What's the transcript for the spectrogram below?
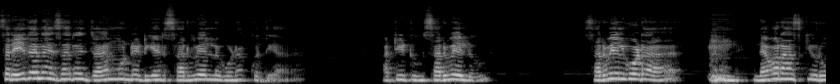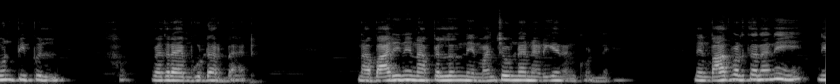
సరే ఏదైనా సరే జగన్మోహన్ రెడ్డి గారి సర్వేల్లో కూడా కొద్దిగా అటు ఇటు సర్వేలు సర్వేలు కూడా never ask your own people whether I'm good or bad నా భార్యని నా పిల్లల్ని నేను మంచి ఉండని అడిగాను అనుకోండి. నేను బాధపడతానని నీ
